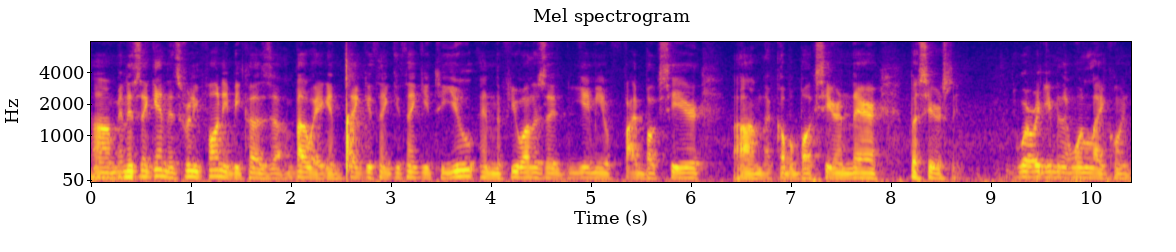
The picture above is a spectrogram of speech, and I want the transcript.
Um, and it's again it's really funny because uh, by the way again thank you thank you thank you to you and a few others that gave me five bucks here um, a couple bucks here and there. But seriously whoever gave me that one Litecoin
